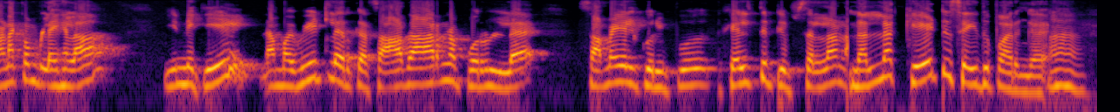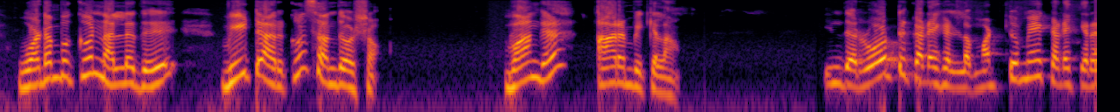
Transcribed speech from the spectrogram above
வணக்கம் பிள்ளைங்களா. இன்னைக்கு நம்ம வீட்டில் இருக்க சாதாரண பொருள்ல சமையல் குறிப்பு ஹெல்த் டிப்ஸ் எல்லாம் நல்லா கேட்டு செய்து பாருங்க. உடம்புக்கும் நல்லது வீட்டாருக்கும் சந்தோஷம். வாங்க ஆரம்பிக்கலாம். இந்த ரோட்டு கடைகள்ல மட்டுமே கிடைக்கிற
